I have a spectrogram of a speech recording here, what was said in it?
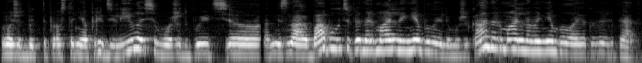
может быть, ты просто не определилась, может быть, э, там, не знаю, бабы у тебя нормальной не было, или мужика нормального не было. Я говорю, ребят,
